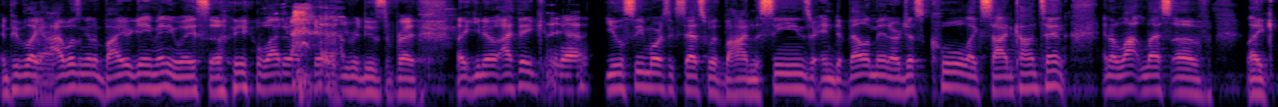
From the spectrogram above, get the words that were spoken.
and people like, uh-huh. I wasn't gonna buy your game anyway, so why do I care that you reduced the price? Like, you know, I think yeah. you'll see more success with behind the scenes or in development or just cool like side content, and a lot less of like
